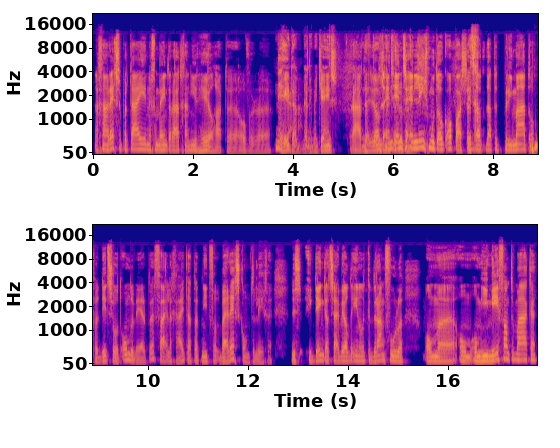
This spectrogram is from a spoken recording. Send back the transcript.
dan gaan rechtse partijen in de gemeenteraad gaan hier heel hard eh, over eh, Nee, dat ben ik met je eens. praten. Dat en, en, links moet ook oppassen Dit- dat, dat het primaat op eh, dit soort onderwerpen, veiligheid, dat dat niet bij rechts komt te liggen. Dus ik denk dat zij wel de innerlijke drang voelen om, eh, om, om hier meer van te maken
